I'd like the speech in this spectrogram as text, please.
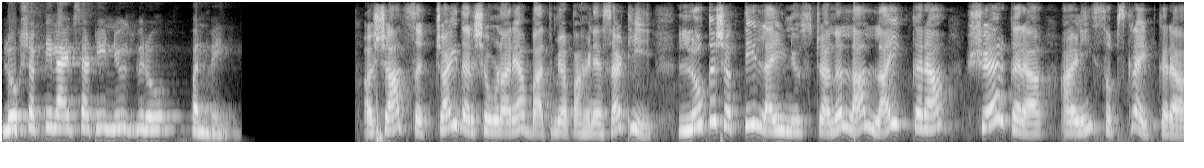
लोकशक्ती लाईव्हसाठी न्यूज ब्युरो पनवेल. अशाच सच्चाई दर्शवणाऱ्या बातम्या पाहण्यासाठी लोकशक्ती लाईव्ह न्यूज चॅनलला लाईक करा शेअर करा आणि सबस्क्राईब करा.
